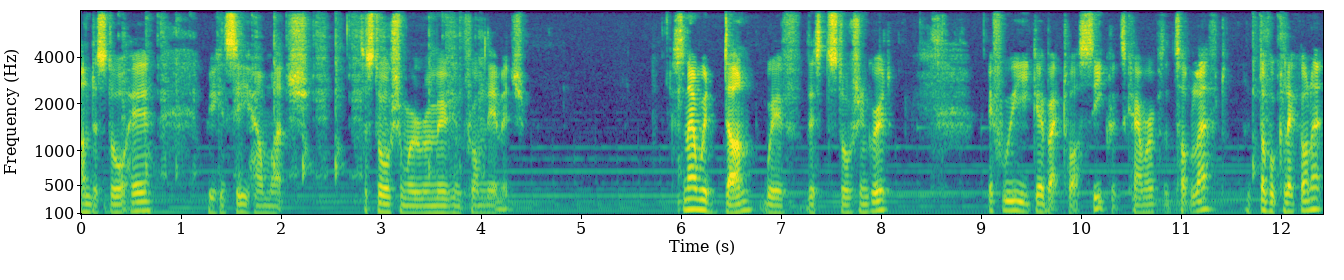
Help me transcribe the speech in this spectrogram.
undistort here we can see how much distortion we're removing from the image. So now we're done with this distortion grid. If we go back to our sequence camera up at the top left and double click on it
